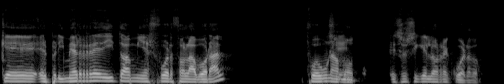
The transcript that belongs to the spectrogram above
que el primer rédito a mi esfuerzo laboral fue una Sí. moto. Eso sí que lo recuerdo.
